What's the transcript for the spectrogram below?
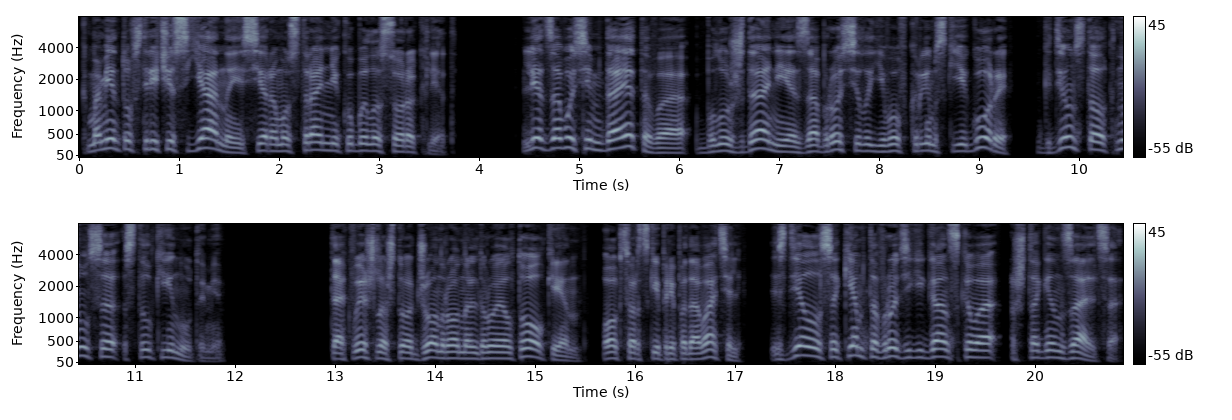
К моменту встречи с Яной серому страннику было 40 лет. Лет за восемь до этого блуждание забросило его в Крымские горы, где он столкнулся с толкиенутами. Так вышло, что Джон Рональд Руэлл Толкиен, оксфордский преподаватель, сделался кем-то вроде гигантского штагензальца.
